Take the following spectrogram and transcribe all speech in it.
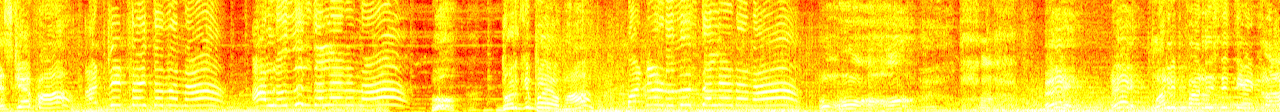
ఎస్కేపా అట్లెట్లయితుందన్నా? వాళ్ళు వదులుతలేరన్నా? ఓ దొరికిపోయావా? పన్నోడు వదులుతలేడనా ఓ, ఓ, ఓ. ఏయ్, ఏయ్, మరి పరిస్థితి ఏంట్రా?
